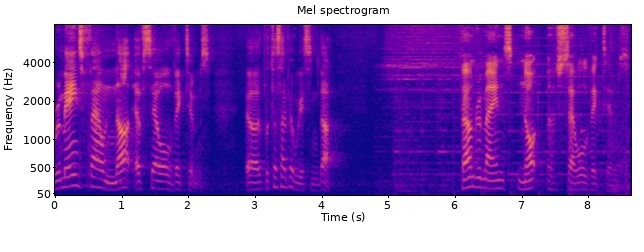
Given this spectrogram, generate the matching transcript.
Remains found not of Sewol victims부터 어, 살펴보겠습니다. Found remains not of Sewol victims.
